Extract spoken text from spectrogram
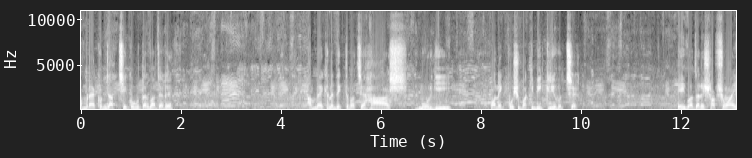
আমরা এখন যাচ্ছি কবুতর বাজারে। আমরা এখানে দেখতে পাচ্ছি হাঁস, মুরগি, অনেক পশু পাখি বিক্রি হচ্ছে। এই বাজারে সব সময়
